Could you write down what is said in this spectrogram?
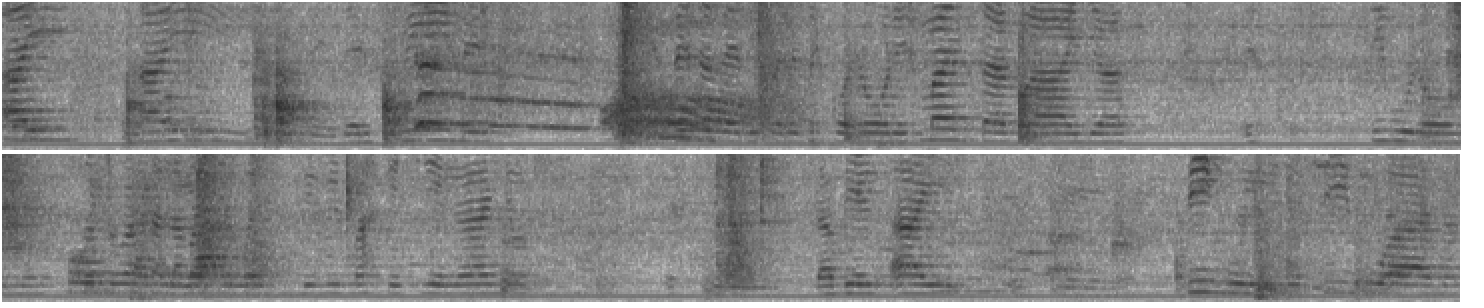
Hay, hay este, delfines, peces de diferentes colores, mantas, rayas, este, tiburones, tortugas calabazas que pueden vivir más de 100 años. Este, también hay este, pingüinos, iguanas,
